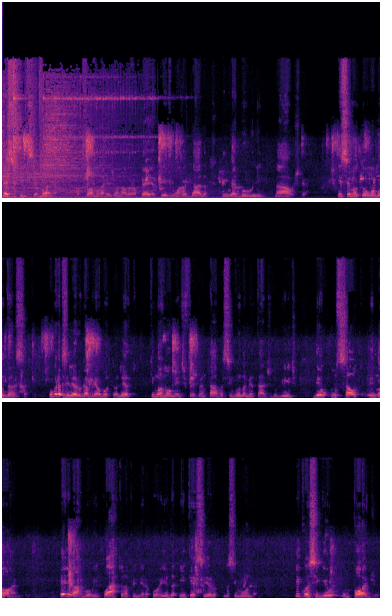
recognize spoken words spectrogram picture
Nesse fim de semana, a Fórmula Regional Europeia teve uma rodada em Red Bull Ring, na Áustria, e se notou uma mudança. O brasileiro Gabriel Bortoleto, que normalmente frequentava a segunda metade do grid, deu um salto enorme. Ele largou em quarto na primeira corrida e em terceiro na segunda. E conseguiu um pódio.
